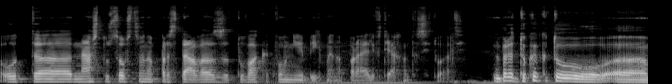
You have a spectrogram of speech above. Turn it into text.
от а, нашата собствена представа за това какво ние бихме направили в тяхната ситуация. Добре, тук като... А,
